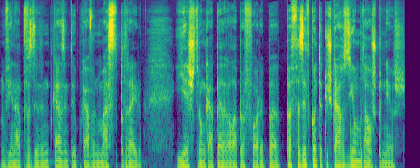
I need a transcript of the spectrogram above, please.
Não havia nada para fazer dentro de casa, então eu pegava no maço de pedreiro e ia estroncar a pedra lá para fora para, para fazer de conta que os carros iam mudar os pneus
